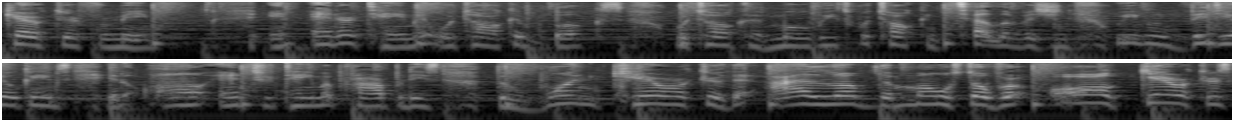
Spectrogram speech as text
character for me, in entertainment. We're talking books, we're talking movies, we're talking television, we even video games, in all entertainment properties. The one character that I love the most over all characters,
